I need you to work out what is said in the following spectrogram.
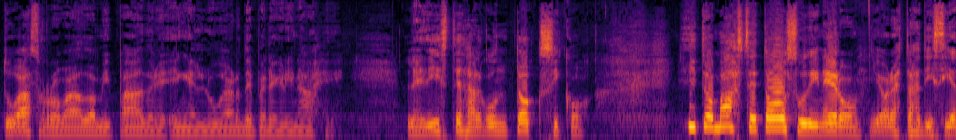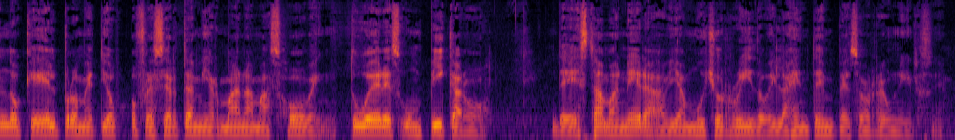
Tú has robado a mi padre en el lugar de peregrinaje. Le diste algún tóxico y tomaste todo su dinero y ahora estás diciendo que él prometió ofrecerte a mi hermana más joven. Tú eres un pícaro. De esta manera había mucho ruido y la gente empezó a reunirse.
